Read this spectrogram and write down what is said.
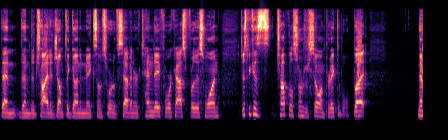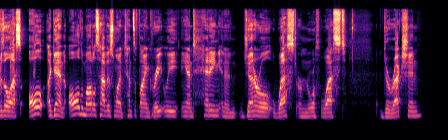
than than to try to jump the gun and make some sort of seven or ten day forecast for this one, just because tropical storms are so unpredictable. But nevertheless, all again, all the models have this one intensifying greatly and heading in a general west or northwest direction.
